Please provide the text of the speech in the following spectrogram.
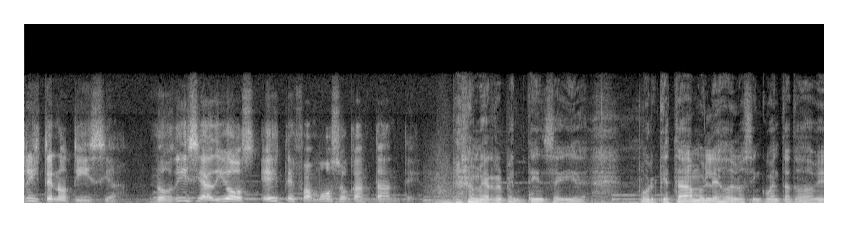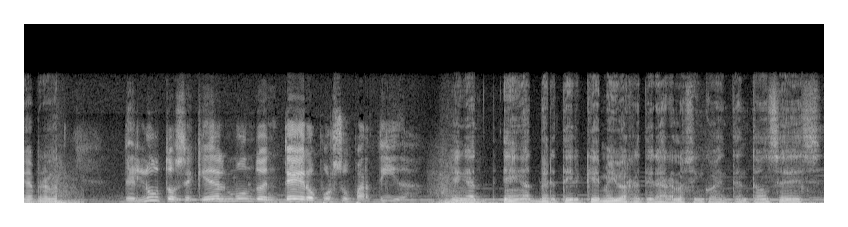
triste noticia. Nos dice adiós este famoso cantante. Pero me arrepentí enseguida, porque estaba muy lejos de los 50 todavía, pero... De luto se queda el mundo entero por su partida. En, advertir que me iba a retirar a los 50, entonces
